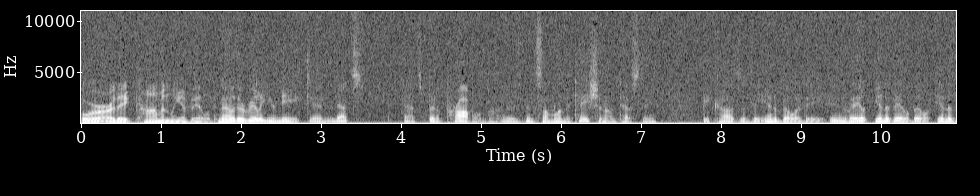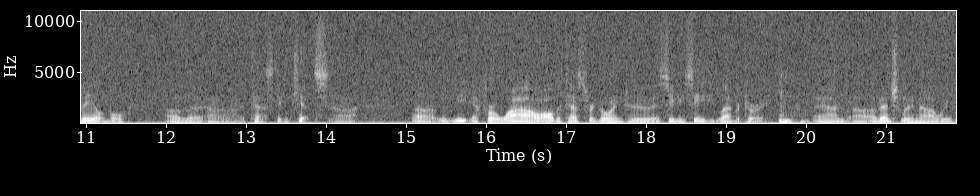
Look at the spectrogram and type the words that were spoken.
or are they commonly available? No, they're really unique, and that's that's been a problem. There's been some limitation on testing because of the inability, inavail, inavailable, inavailable of the uh, testing kits. Uh, uh, the, for a while, all the tests were going to the CDC laboratory, Mhm. and uh, eventually now we've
